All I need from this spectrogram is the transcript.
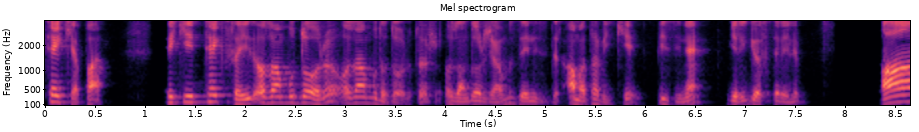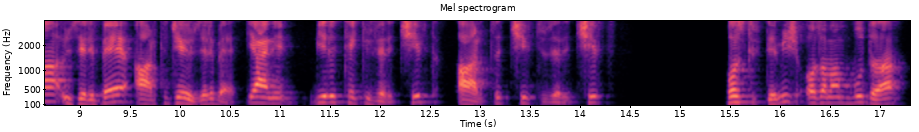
Tek yapar. Peki tek sayı o zaman bu doğru. O zaman bu da doğrudur. O zaman doğru cevabımız Denizli'dir. Ama tabii ki biz yine biri gösterelim. A üzeri B artı C üzeri B. Yani biri tek üzeri çift artı çift üzeri çift. Pozitif demiş. O zaman bu da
